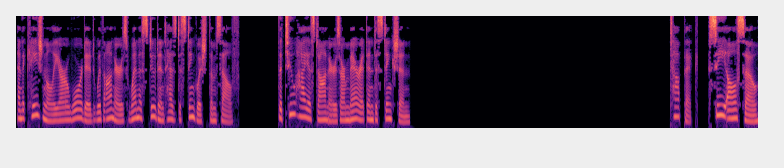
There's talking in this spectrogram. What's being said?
and occasionally are awarded with honors when a student has distinguished themselves. The two highest honors are merit and distinction. See also.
